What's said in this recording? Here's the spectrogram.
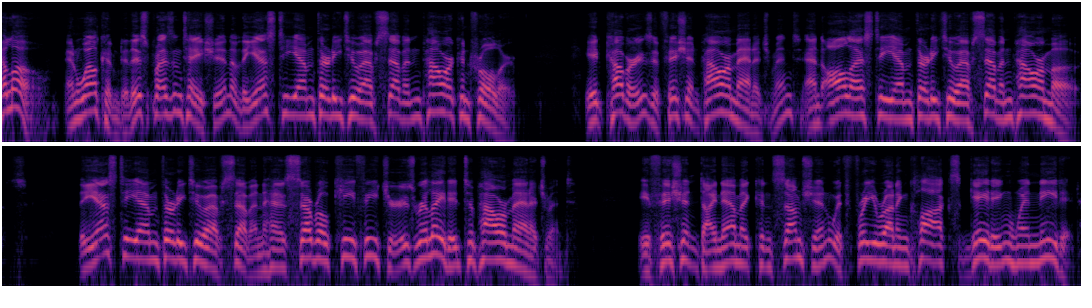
Hello, and welcome to this presentation of the STM32F7 power controller. It covers efficient power management and all STM32F7 power modes. The STM32F7 has several key features related to power management. Efficient dynamic consumption with free-running clocks gating when needed.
